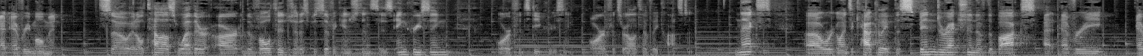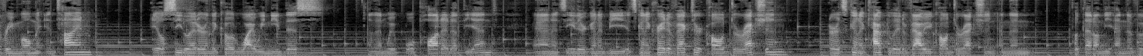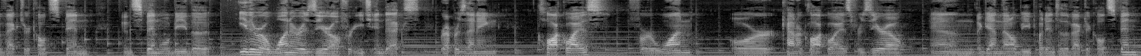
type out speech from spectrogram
at every moment. So it'll tell us whether our the voltage at a specific instance is increasing or if it's decreasing or if it's relatively constant. Next, uh, we're going to calculate the spin direction of the box at every every moment in time. You'll see later in the code why we need this, and then we, will plot it at the end. And it's either going to be it's going to create a vector called direction, or it's going to calculate a value called direction, and then put that on the end of a vector called spin. And spin will be the either a one or a zero for each index, representing clockwise for one or counterclockwise for zero. And again, that'll be put into the vector called spin.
